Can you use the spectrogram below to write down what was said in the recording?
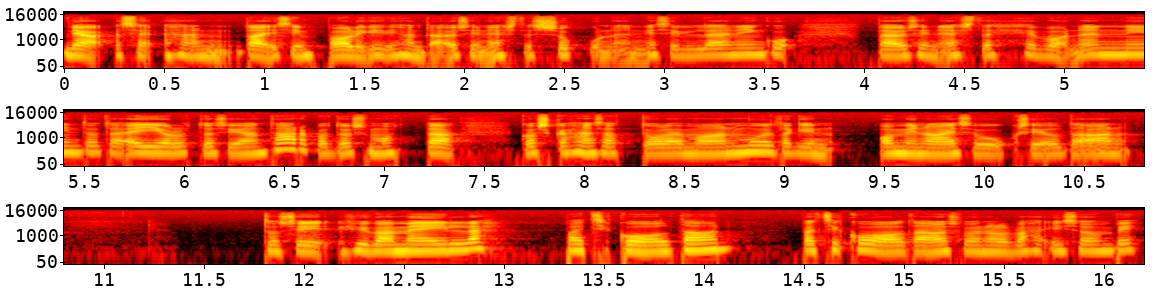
Ja se, hän, tai Simppa olikin ihan täysin estesukunen ja silleen niin kuin täysin estehevonen, niin tota, ei ollut tosiaan tarkoitus, mutta koska hän sattui olemaan muiltakin ominaisuuksiltaan tosi hyvä meille, Paitsi kooltaan. paitsi kooltaan olisi voinut olla vähän isompi,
